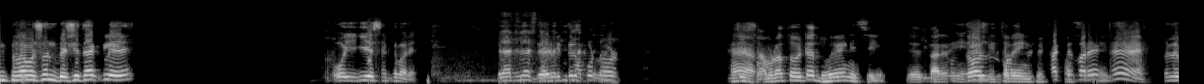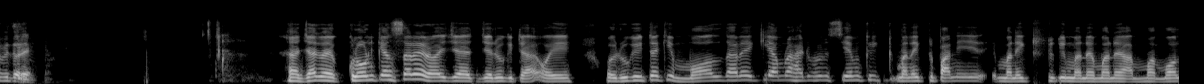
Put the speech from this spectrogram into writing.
ইনফ্লামেশন বেশি থাকলে ওই ইয়ে থাকতে পারে। প্লাটিলেটসটা বেশি থাকতে পারে। হ্যাঁ আমরা তো ওইটা ধরে নিছি যে তার ভিতরে ইনফেকশন থাকতে পারে হ্যাঁ ভিতরে। হ্যাঁ ভাই ক্লোন ক্যান্সারের ওই যে যে রুগীটা ওই ওই রুগীটা কি মল দ্বারে কি আমরা হাইড্রোফোবিন সিএম কি মানে একটু পানি মানে একটু কি মানে মানে মল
